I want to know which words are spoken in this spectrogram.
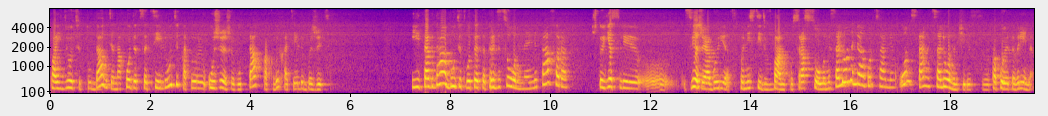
пойдете туда, где находятся те люди, которые уже живут так, как вы хотели бы жить. И тогда будет вот эта традиционная метафора, что если э, свежий огурец поместить в банку с рассолом и солеными огурцами, он станет соленым через какое-то время,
